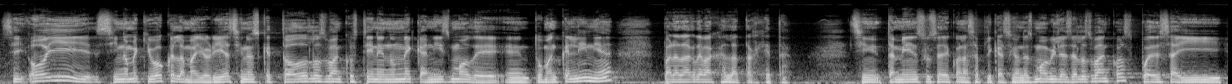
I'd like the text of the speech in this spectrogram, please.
Sí, hoy, si no me equivoco, la mayoría, sino es que todos los bancos tienen un mecanismo de, en tu banca en línea para dar de baja la tarjeta. Sí, también sucede con las aplicaciones móviles de los bancos, puedes ahí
